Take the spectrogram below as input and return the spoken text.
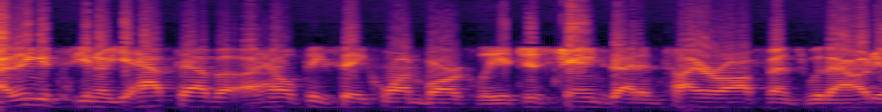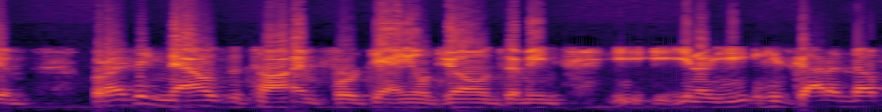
I think it's you know you have to have a, a healthy Saquon Barkley. It just changed that entire offense without him. But I think now's the time for Daniel Jones. I mean, he, you know he, he's got enough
